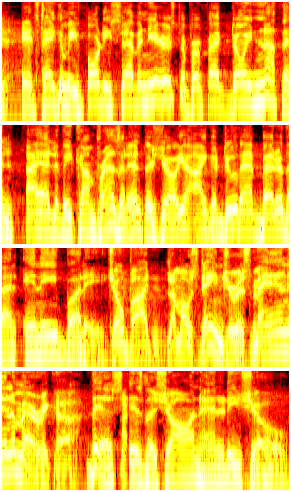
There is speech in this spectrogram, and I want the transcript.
Man. It's taken me 47 years to perfect doing nothing. I had to become president to show you I could do that better than anybody. Joe Biden, the most dangerous man in America. This is the Sean Hannity Show.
